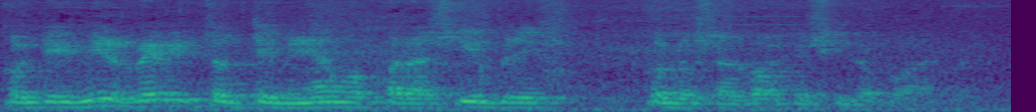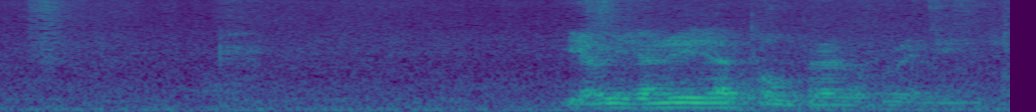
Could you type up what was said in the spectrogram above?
Con 10.000 Remington terminamos para siempre con los salvajes y los bárbaros. Y Avellaneda compra los Remington.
